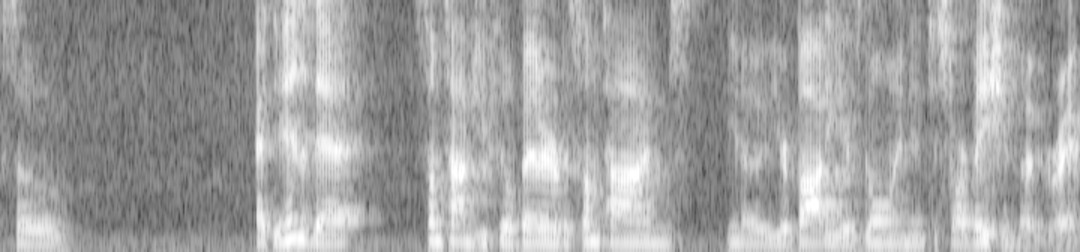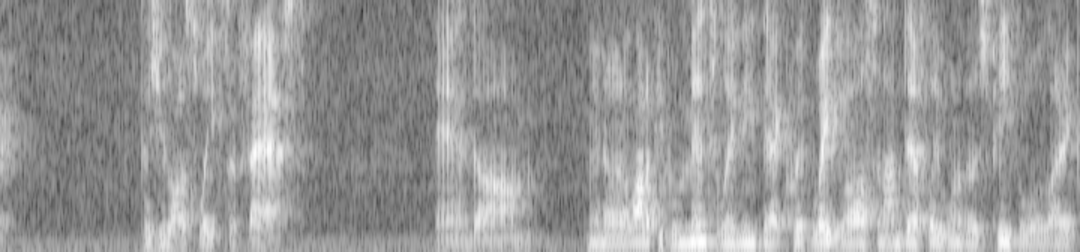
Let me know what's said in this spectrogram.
so at the end of that, sometimes you feel better, but sometimes, you know, your body is going into starvation mode, right? Because you lost weight so fast. And, um, you know, and a lot of people mentally need that quick weight loss, and I'm definitely one of those people. Like,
